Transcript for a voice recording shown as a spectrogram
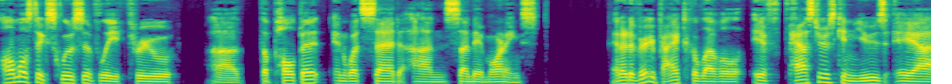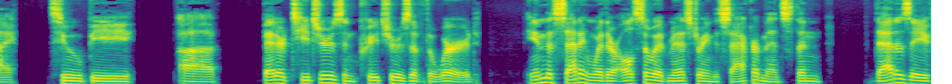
almost exclusively through uh, the pulpit and what's said on Sunday mornings. And at a very practical level, if pastors can use AI to be uh, better teachers and preachers of the word in the setting where they're also administering the sacraments, then that is a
